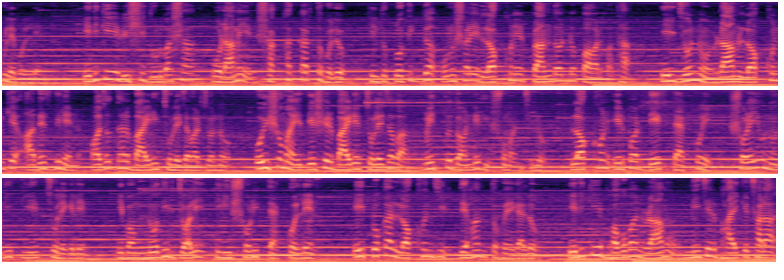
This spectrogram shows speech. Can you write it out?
খুলে বললেন। এদিকে ঋষি দুর্বাসা ও রামের সাক্ষাৎকার তো হলো, কিন্তু প্রতিজ্ঞা অনুসারে লক্ষণের প্রাণদণ্ড পাওয়ার কথা। এই জন্য রাম লক্ষণকে আদেশ দিলেন অযোধ্যার বাইরে চলে যাওয়ার জন্য। ওই সময় দেশের বাইরে চলে যাওয়া মৃত্যুদণ্ডেরই সমান ছিল। লক্ষণ এরপর দেশ ত্যাগ করে সরেয় নদীর দিয়ে চলে গেলেন এবং নদীর জলে তিনি শরীর ত্যাগ করলেন। এই প্রকার লক্ষণজির দেহান্ত হয়ে গেল। এদিকে ভগবান রামও নিজের ভাইকে ছাড়া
